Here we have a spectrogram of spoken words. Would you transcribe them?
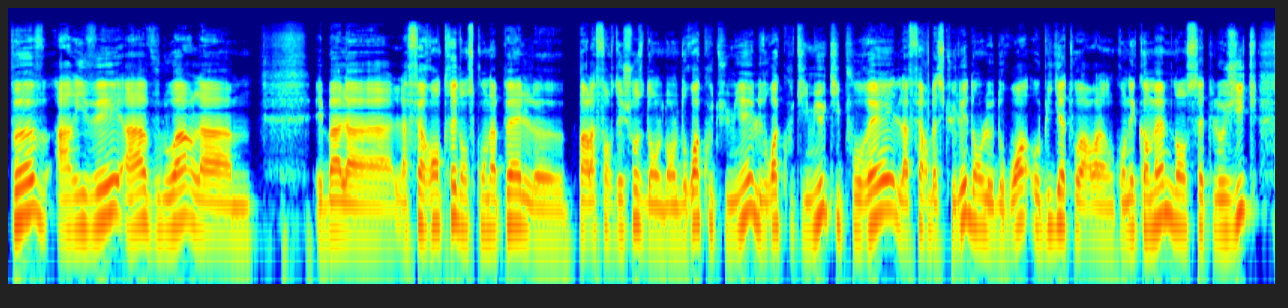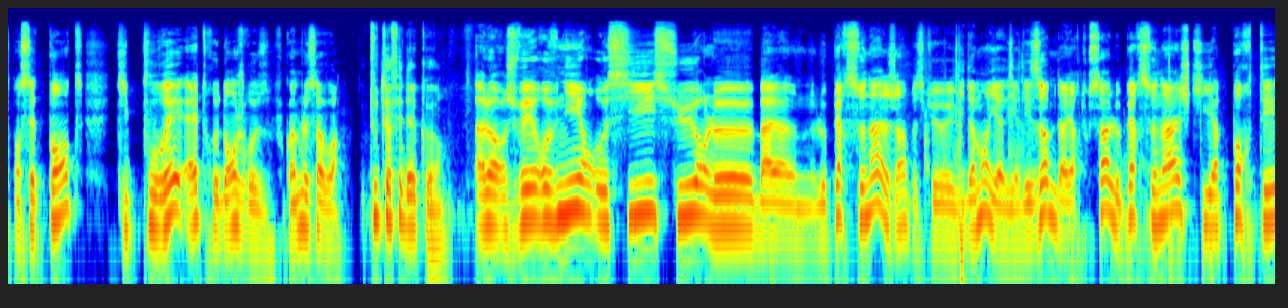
peuvent arriver à vouloir la, et bah, la, faire rentrer dans ce qu'on appelle, euh, par la force des choses, dans, le droit coutumier, le droit coutumier qui pourrait la faire basculer dans le droit obligatoire. Donc on est quand même dans cette logique, dans cette pente qui pourrait être dangereuse. Il faut quand même le savoir. Tout à fait d'accord. Alors, je vais revenir aussi sur le, bah, le personnage, hein, parce que évidemment, il y, a, des hommes derrière tout ça. Le personnage qui a porté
